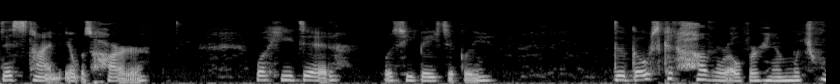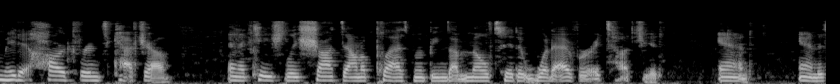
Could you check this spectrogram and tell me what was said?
this time it was harder. What he did was he basically the ghost could hover over him, which made it hard for him to catch up, and occasionally shot down a plasma beam that melted whatever it touched, and and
